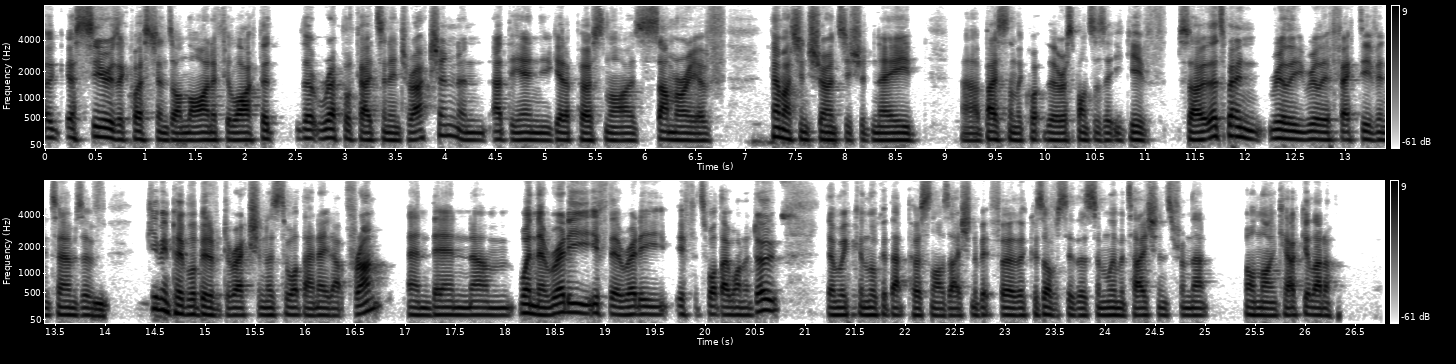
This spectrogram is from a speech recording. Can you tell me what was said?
a, a series of questions online, if you like, that, that replicates an interaction. And at the end, you get a personalized summary of how much insurance you should need uh, based on the, the responses that you give. So that's been really, really effective in terms of mm. giving people a bit of direction as to what they need up front. And then um, when they're ready, if they're ready, if it's what they want to do, then we can look at that personalization a bit further because obviously there's some limitations from that online calculator.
